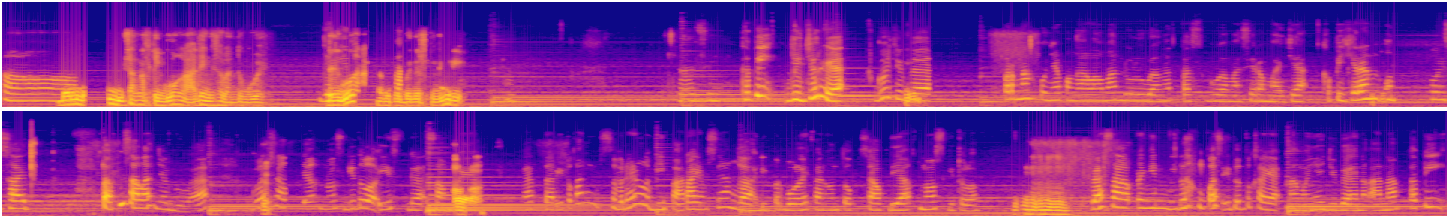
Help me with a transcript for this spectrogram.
Oh, dan gue bisa ngerti gue nggak ada yang bisa bantu gue. Dan jadi gue ngerasa gue bener sendiri. Gila sih. Tapi jujur ya, gue juga pernah punya pengalaman dulu banget pas gue masih remaja. Kepikiran untuk suicide. Tapi salahnya gue, gue self diagnose gitu loh, is nggak sampai Oh. psikiater. Itu kan sebenarnya lebih parah ya, maksudnya nggak diperbolehkan untuk self diagnose gitu loh. Mm-mm. Rasa pengen bilang pas itu tuh kayak namanya juga anak-anak, tapi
